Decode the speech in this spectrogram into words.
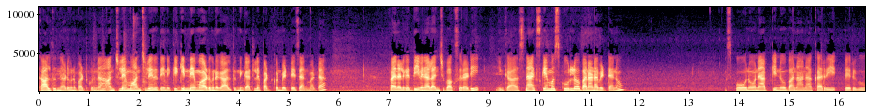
కాలుతుంది అడుగున పట్టుకున్న. అంచులేమో అంచులేదు దీనికి. గిన్నెమో అడుగున కాలుతుంది. గట్లే పట్టుకొని పెట్టేసా అనమాట ఫైనల్గా దీవెన లంచ్ బాక్స్ రెడీ. ఇంకా స్నాక్స్కి ఏమో స్కూల్లో బనానా పెట్టాను. స్పూను నాప్కిన్ బనానా కర్రీ పెరుగు.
